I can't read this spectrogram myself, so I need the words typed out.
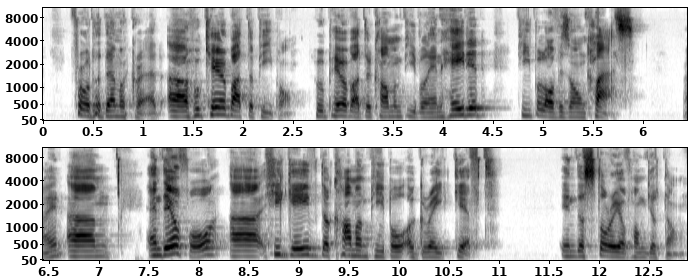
proto-democrat, uh, who care about the people, who care about the common people, and hated people of his own class, right? Um, and therefore, uh, he gave the common people a great gift in the story of Hong Gil-dong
